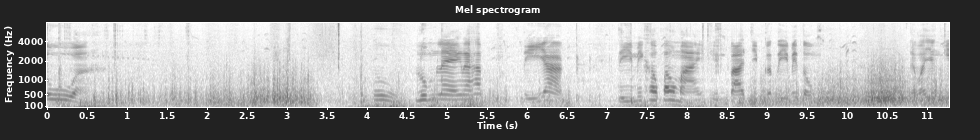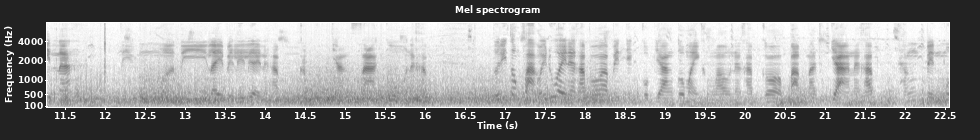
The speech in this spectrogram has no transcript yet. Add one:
ตัวโอ้ลมแรงนะครับ ตียาก ตีไม่เข้าเป้าหมาย เห็นปลาจิบก็ตีไม่ตรง แต่ว่ายังกินนะ ตีมัวตีไล่ไปเรื่อย ๆ นะครับ กับยางซาโก้นะครับ ตัวนี้ต้องฝากไว้ด้วยนะครับ เพราะว่าเป็นกบยางตัวใหม่ของเรานะครับ ก็ปรับมาทุกอย่างนะครับ ทั้งเป็นโม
